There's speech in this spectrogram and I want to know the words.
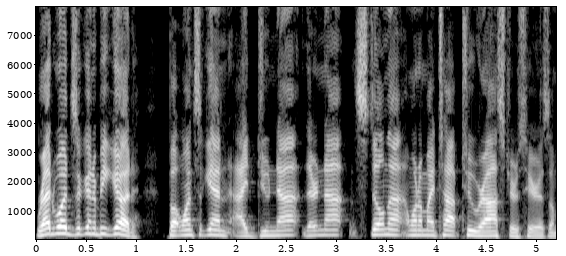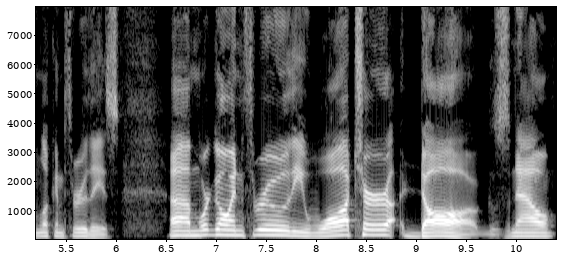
Redwoods are going to be good. But once again, I do not, they're not, still not one of my top two rosters here as I'm looking through these. Um, we're going through the Water Dogs. Now,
